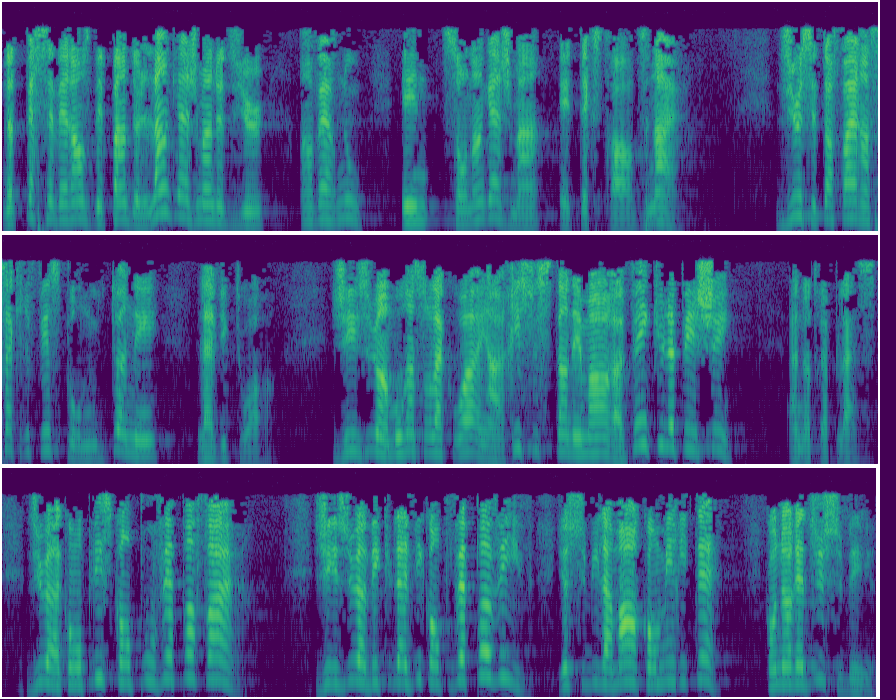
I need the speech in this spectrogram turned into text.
Notre persévérance dépend de l'engagement de Dieu envers nous et son engagement est extraordinaire. Dieu s'est offert en sacrifice pour nous donner la victoire. Jésus, en mourant sur la croix et en ressuscitant des morts, a vaincu le péché à notre place. Dieu a accompli ce qu'on ne pouvait pas faire. Jésus a vécu la vie qu'on ne pouvait pas vivre. Il a subi la mort qu'on méritait, qu'on aurait dû subir.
